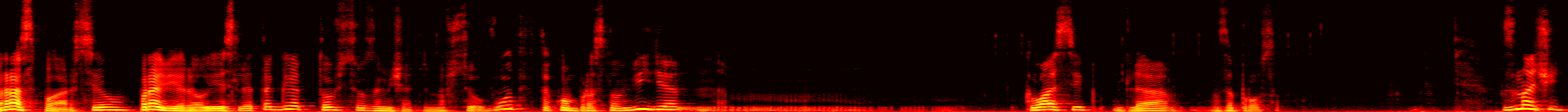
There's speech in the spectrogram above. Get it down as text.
распарсил, проверил, если это get, то все замечательно. Все, вот в таком простом виде классик для запроса. Значит,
